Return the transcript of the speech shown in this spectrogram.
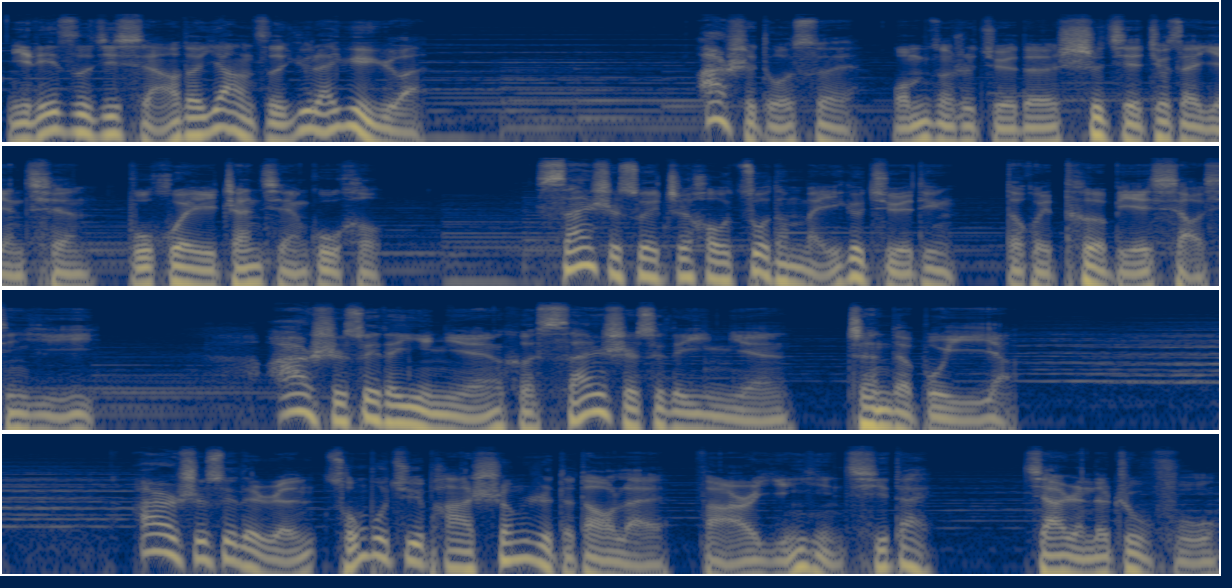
你离自己想要的样子越来越远。二十多岁，我们总是觉得世界就在眼前，不会瞻前顾后。三十岁之后做的每一个决定都会特别小心翼翼。二十岁的一年和三十岁的一年真的不一样。二十岁的人从不惧怕生日的到来，反而隐隐期待家人的祝福、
